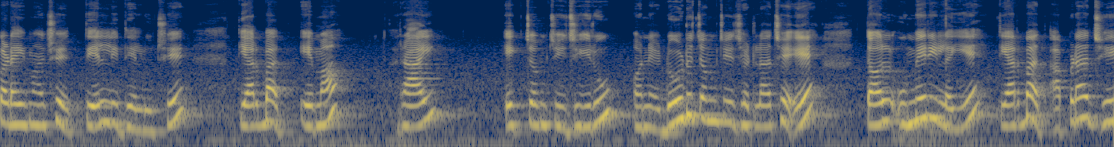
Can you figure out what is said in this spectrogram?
કઢાઈમાં છે તેલ લીધેલું છે, ત્યારબાદ એમાં રાઈ, એક ચમચી જીરું અને દોઢ ચમચી જેટલા છે એ તલ ઉમેરી લઈએ. ત્યારબાદ આપણા જે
